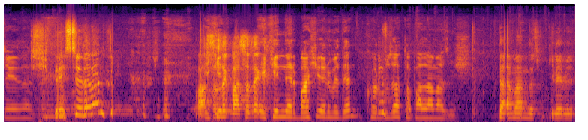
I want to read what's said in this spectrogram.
çevirdim. Şifreyi söyle lan. Basıldık basıldık. Ekinler baş vermeden kurumuza toparlamazmış. Tamamdır, girebilirim.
